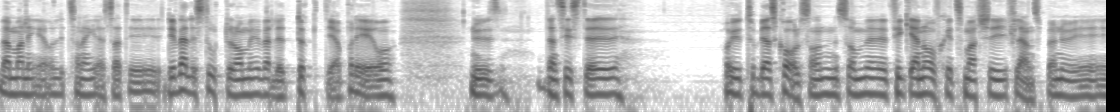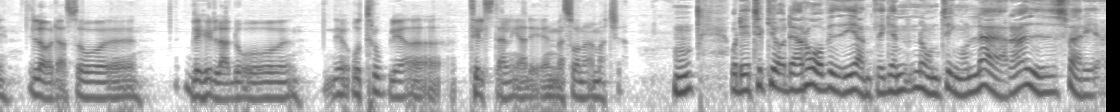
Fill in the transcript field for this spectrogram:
vem man är och lite sådana grejer. Så att det, det, är väldigt stort och de är väldigt duktiga på det. Och nu den sista var ju Tobias Karlsson som eh, fick en avskedsmatch i Flensburg nu i, i lördags och eh, blev hyllad. Och det är otroliga tillställningar det är med sådana matcher. Mm. Och det tycker jag, där har vi egentligen någonting att lära i Sverige.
